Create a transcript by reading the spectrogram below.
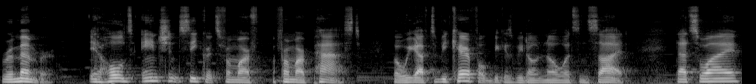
remember, it holds ancient secrets from our from our past, but we have to be careful because we don't know what's inside. That's why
